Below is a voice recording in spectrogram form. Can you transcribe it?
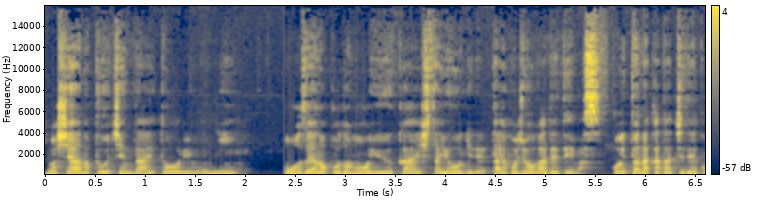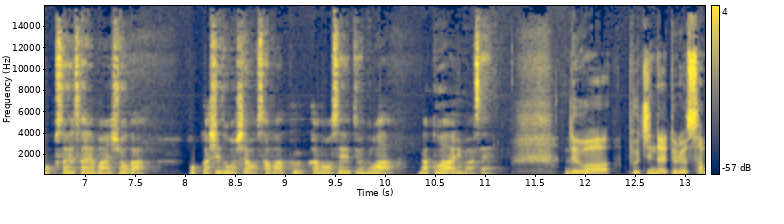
ロシアのプーチン大統領に大勢の子供を誘拐した容疑で逮捕状が出ています。こういったような形で国際裁判所が国家指導者を裁く可能性というのはなくはありません。では、プーチン大統領を裁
